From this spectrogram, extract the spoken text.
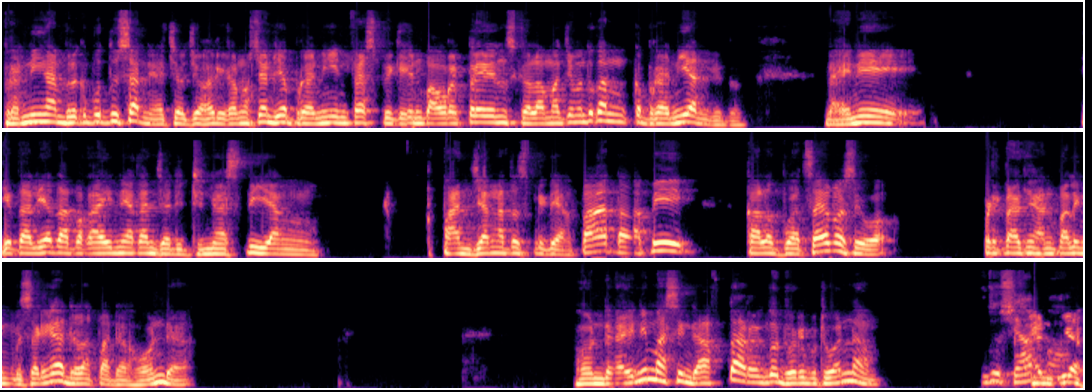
berani ngambil keputusan ya jauh-jauh hari kan maksudnya dia berani invest bikin powertrain segala macam itu kan keberanian gitu. Nah, ini kita lihat apakah ini akan jadi dinasti yang panjang atau seperti apa, tapi kalau buat saya Mas Dewo, pertanyaan paling besarnya adalah pada Honda. Honda ini masih daftar untuk 2026. Untuk siapa? Dan dia,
